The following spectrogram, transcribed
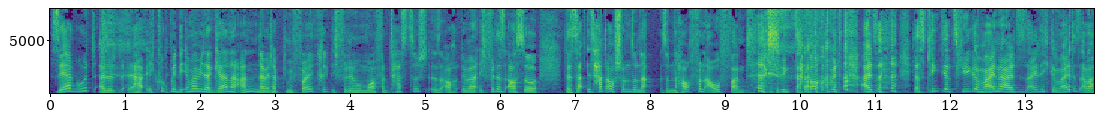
sehr gut. Also äh, ich gucke mir die immer wieder gerne an. Damit habt ihr mich voll gekriegt. Ich finde den Humor fantastisch. Ist auch immer. Ich finde es auch so. Das es hat auch schon so eine so einen Hauch von Aufwand schwingt da auch mit. Also das klingt jetzt viel gemeiner als als es eigentlich gemeint ist, aber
